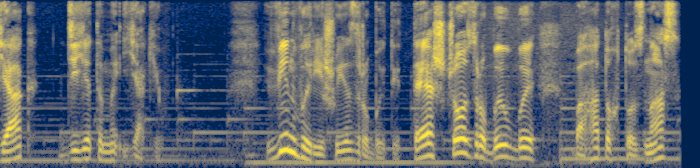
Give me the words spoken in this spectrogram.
Як діятиме Яків? Він вирішує зробити те, що зробив би багато хто з нас,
